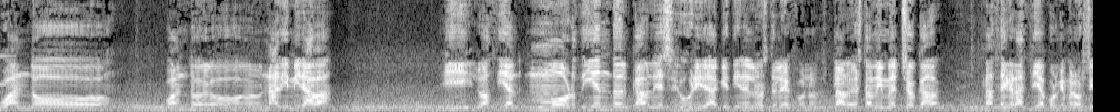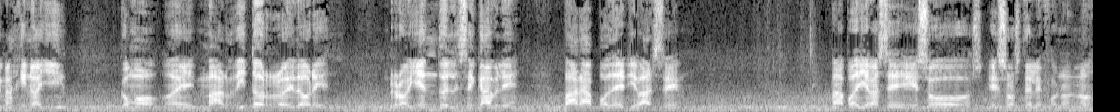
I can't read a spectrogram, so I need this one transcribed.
cuando, cuando nadie miraba y lo hacían mordiendo el cable de seguridad que tienen los teléfonos. Claro, esto a mí me choca, me hace gracia porque me los imagino allí como eh, marditos roedores royendo ese cable para poder llevarse para poder llevarse esos, esos teléfonos, ¿no?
